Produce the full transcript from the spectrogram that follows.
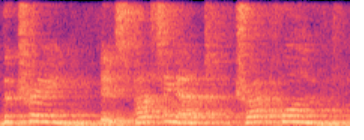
The train is passing at track 1.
